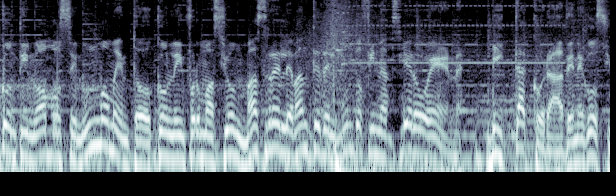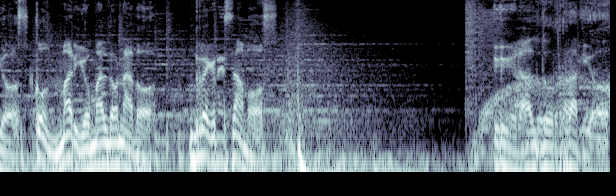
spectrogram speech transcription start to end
Continuamos en un momento con la información más relevante del mundo financiero en Bitácora de Negocios con Mario Maldonado. Regresamos. Heraldo Radio.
